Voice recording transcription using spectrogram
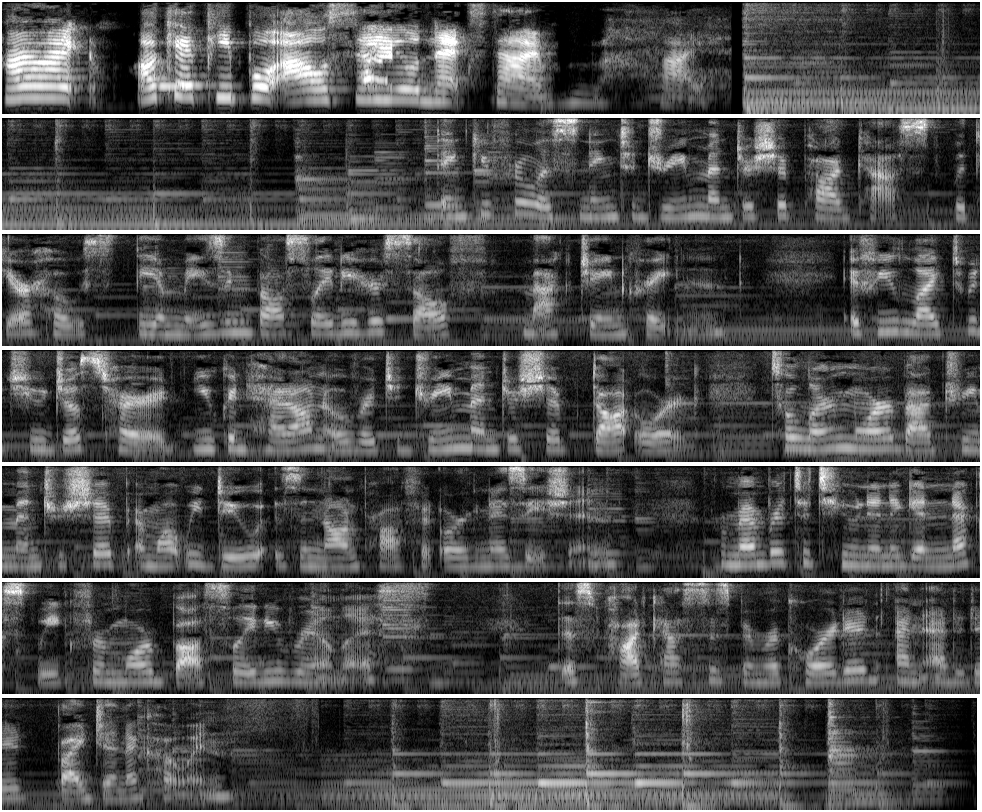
All right. Okay, people, I'll see you next time. Bye. Thank you for listening to Dream Mentorship Podcast with your host, the amazing boss lady herself, Mac Jane Creighton. If you liked what you just heard, you can head on over to dreammentorship.org to learn more about Dream Mentorship and what we do as a nonprofit organization. Remember to tune in again next week for more Boss Lady Realness. This podcast has been recorded and edited by Jenna Cohen.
